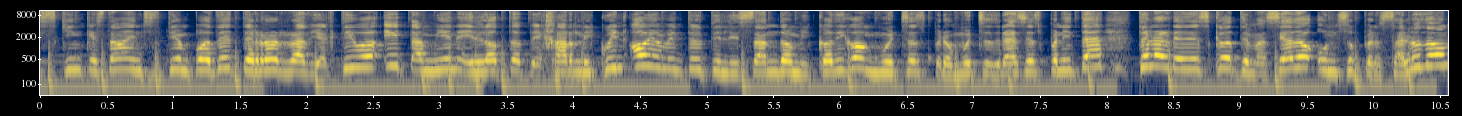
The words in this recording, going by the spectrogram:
skin que estaba en su tiempo de terror radioactivo. Y también el lote de Harley Quinn, obviamente utilizando mi código. Muchas, pero muchas gracias, panita. Te lo agradezco demasiado. Un super saludo.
